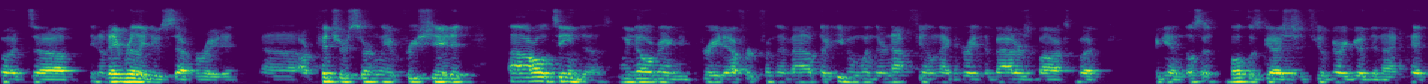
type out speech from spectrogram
But uh, you know they really do separate it. Uh, our pitchers certainly appreciate it. Uh, our whole team does. We know we're going to get great effort from them out there, even when they're not feeling that great in the batter's box. But again, those both those guys should feel very good tonight. They had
